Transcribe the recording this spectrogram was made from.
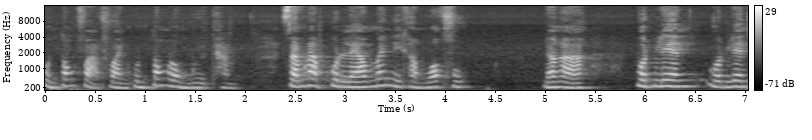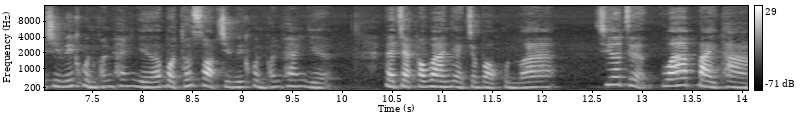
คุณต้องฝ่าฟัน คุณต้องลงมือทำสำหรับคุณแล้วไม่มีคำว่าฟุกนะคะ บทเรียนบทเรียนชีวิตคุณค่อนข้างเยอะ บททดสอบชีวิตคุณค่อนข้างเยอะ แต่จักรวาลอยากจะบอกคุณว่า เชื่อเถอะว่าปลายทาง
